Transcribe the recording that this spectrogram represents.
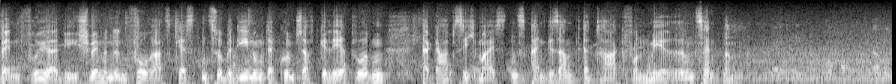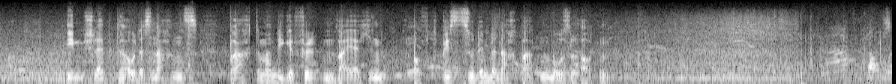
Wenn früher die schwimmenden Vorratskästen zur Bedienung der Kundschaft geleert wurden, ergab sich meistens ein Gesamtertrag von mehreren Zentnern. Im Schlepptau des Nachens brachte man die gefüllten Weiherchen oft bis zu den benachbarten Moselorten. Kannst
